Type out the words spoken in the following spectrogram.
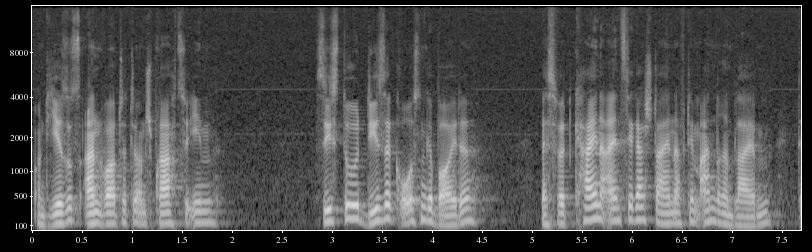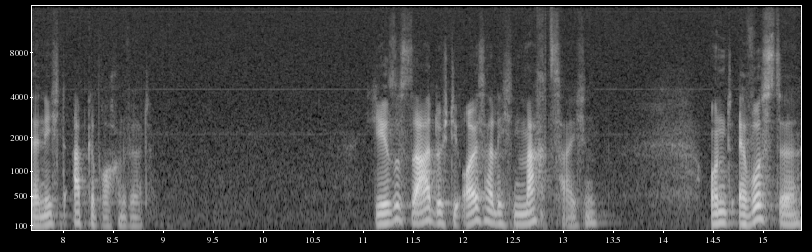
Und Jesus antwortete und sprach zu ihm, Siehst du diese großen Gebäude? Es wird kein einziger Stein auf dem anderen bleiben, der nicht abgebrochen wird. Jesus sah durch die äußerlichen Machtzeichen und er wusste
